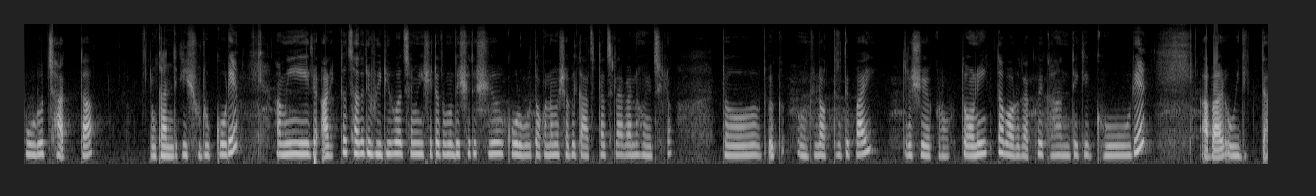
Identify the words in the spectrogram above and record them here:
পুরো ছাদটা। এখান থেকে শুরু করে আমি এর আরেকটা ছাদের ভিডিও আছে, আমি সেটা তোমাদের সাথে শেয়ার করব। তখন আমার সবে গাছ টাছ লাগানো হয়েছিল। তো ব্লগটা যদি পাই, তাহলে শেয়ার করব। তো অনেকটা বড়, দেখো, এখান থেকে ঘুরে আবার ওই দিকটা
